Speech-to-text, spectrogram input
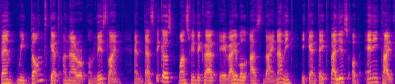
then we don't get an error on this line, And that's because once we declare a variable as dynamic, it can take values of any type.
